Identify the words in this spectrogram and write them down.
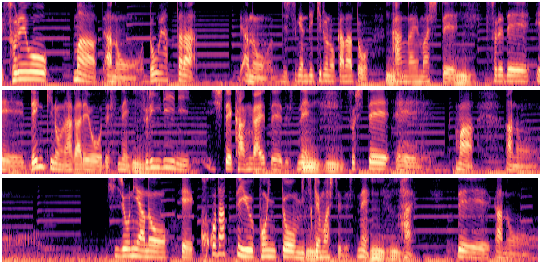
ーそれをまああのどうやったらあの実現できるのかなとうん。考えまして、うん。それで、えー電気の流れをですね、ん。3D にして考えてですね、うんうん。そして、えーまああの非常にあの、えーここだっていうポイントを見つけましてですね、うんうんはい、であの、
